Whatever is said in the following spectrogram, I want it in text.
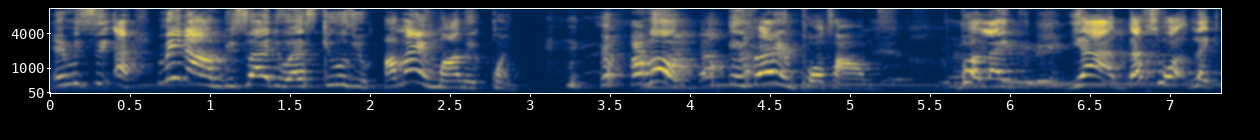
let me see ah, me now i'm beside you excuse you. Am i a mannequin no it's very important. But like yeah that's what like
